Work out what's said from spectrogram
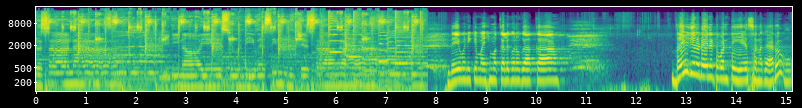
వ్రతశాల ఇది నివసించశాల దేవునికి మహిమ కలుగునుగాక. దైవజనుడైనటువంటి ఏసన గారు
